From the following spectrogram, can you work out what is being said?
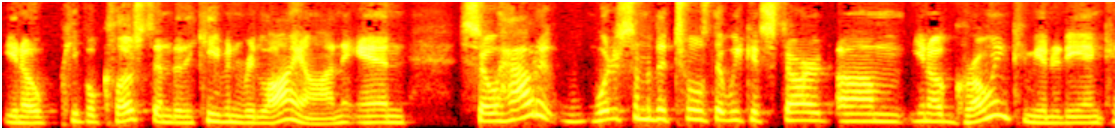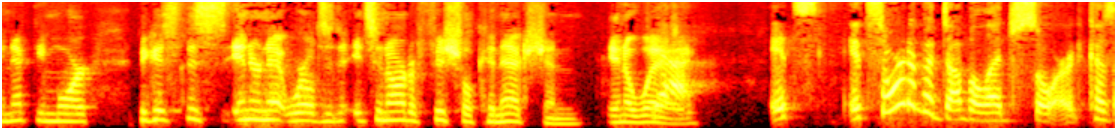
You know, people close to them that they can even rely on. And so, how do what are some of the tools that we could start? Um, you know, growing community and connecting more because this internet world it's an artificial connection in a way. Yeah. It's it's sort of a double-edged sword because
